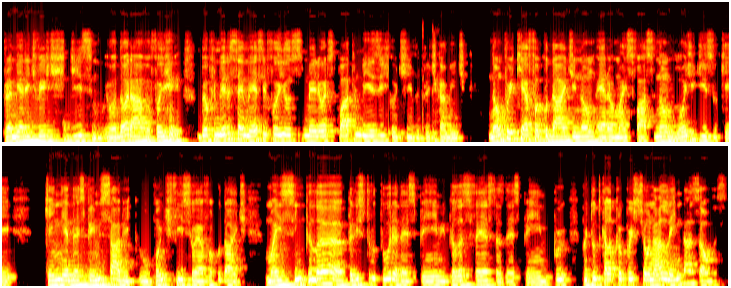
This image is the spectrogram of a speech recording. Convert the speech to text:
para mim era divertidíssimo. Eu adorava. Foi meu primeiro semestre foi os melhores quatro meses que eu tive praticamente. Não porque a faculdade não era mais fácil, não, longe disso, que quem é da SPM sabe o quão difícil é a faculdade, mas sim pela, pela estrutura da SPM, pelas festas da SPM, por, por tudo que ela proporciona além das aulas.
